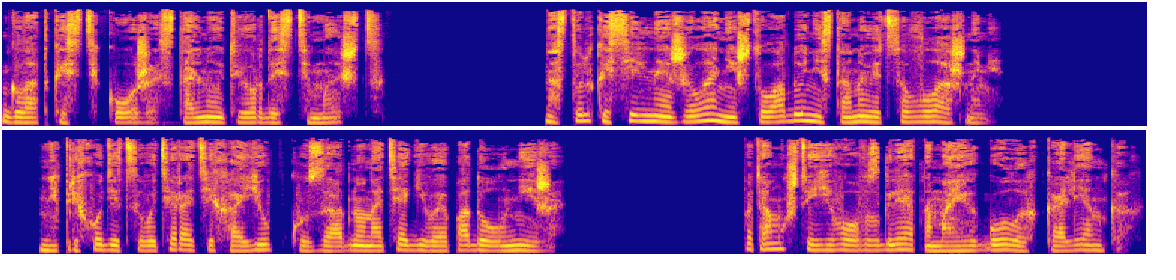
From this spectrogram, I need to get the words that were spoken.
Гладкость кожи, стальную твердость мышц. Настолько сильное желание, что ладони становятся влажными. Мне приходится вытирать их о юбку, заодно натягивая подол ниже потому что его взгляд на моих голых коленках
